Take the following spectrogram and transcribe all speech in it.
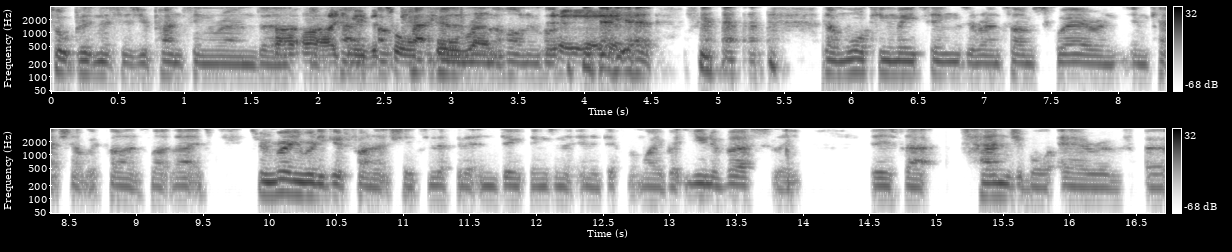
talk business as you're panting around. Uh, uh, I can the talk Cat Hill around the Harlem. Yeah, yeah, yeah. yeah. done walking meetings around Times Square and, and catching up with clients like that. It's, it's been really, really good fun actually to look at it and do things in a, in a different way. But universally, it is that tangible air of, uh,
